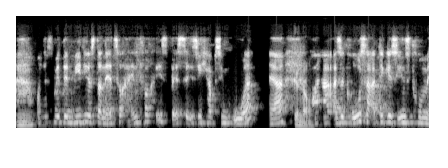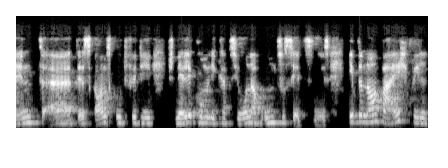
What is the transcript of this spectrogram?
mhm. und es mit den Videos dann nicht so einfach ist. Besser ist, ich habe es im Ohr. Ja. Genau. Äh, also großartiges Instrument, äh, das ganz gut für die schnelle Kommunikation auch umzusetzen ist. Ich gebe da noch ein Beispiel.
